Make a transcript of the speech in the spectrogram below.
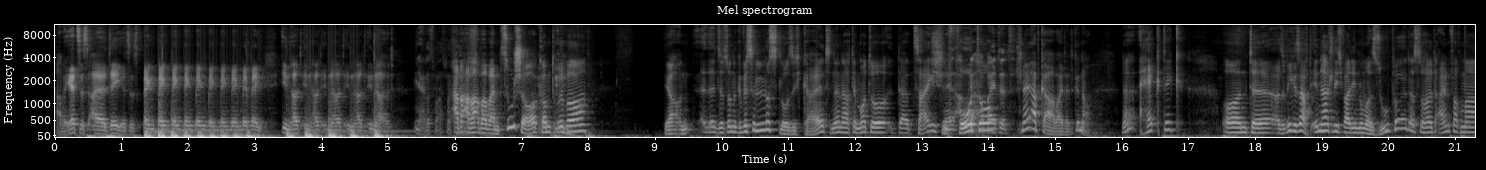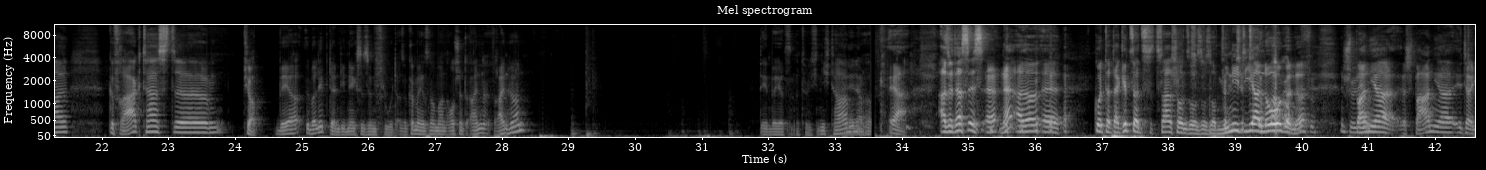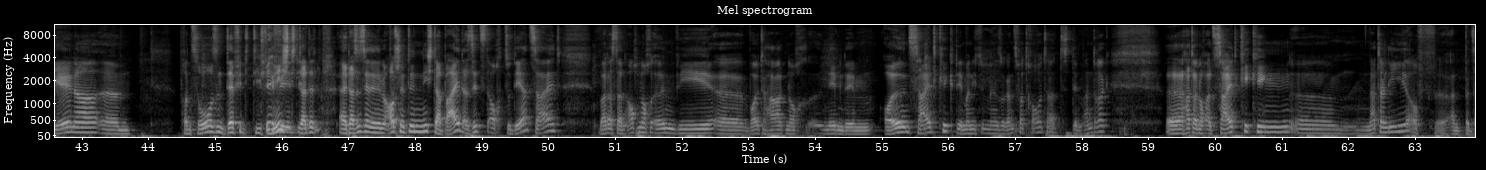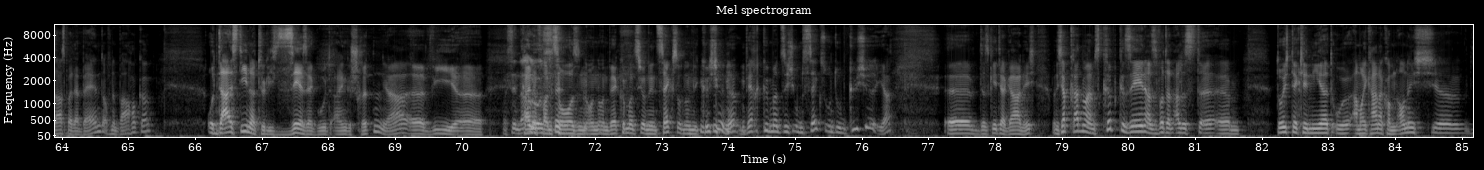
Aber jetzt ist ARD, jetzt ist Bang, Bang, Bang, Bang, Bang, Bang, Bang, Bang, Bang, Bang. Inhalt, Inhalt, Inhalt, Inhalt, Inhalt. Ja, das war's wahrscheinlich. Aber, aber, aber beim Zuschauer kommt rüber, ja, und äh, so eine gewisse Lustlosigkeit, ne, nach dem Motto, da zeige ich Schnell ein Foto. abgearbeitet. Schnell abgearbeitet, genau. Ne, Hektik. Und äh, also wie gesagt, inhaltlich war die Nummer super, dass du halt einfach mal gefragt hast, äh, tja, wer überlebt denn die nächste Sintflut? Also können wir jetzt nochmal einen Ausschnitt rein, reinhören. Den wir jetzt natürlich nicht haben. Ja, also das ist, äh, ne, also äh, gut, da, da gibt es zwar schon so, so, so Mini-Dialoge, ne? Spanier, Spanier, Italiener, ähm, Franzosen definitiv, nicht. Definitiv. Das, äh, das ist ja in den Ausschnitten nicht dabei. Da sitzt auch zu der Zeit, war das dann auch noch irgendwie, äh, wollte Harald noch neben dem ollen Sidekick, dem man nicht mehr so ganz vertraut hat, dem Andrak, äh, hat er noch als Sidekicking äh, Natalie auf, äh, an, saß bei der Band auf einem Barhocker. Und da ist die natürlich sehr, sehr gut eingeschritten, ja, äh, wie äh, keine los? Franzosen und, und wer kümmert sich um den Sex und um die Küche, ne? Wer kümmert sich um Sex und um Küche, ja? Äh, das geht ja gar nicht. Und ich habe gerade mal im Skript gesehen, also es wird dann alles äh, ähm, durchdekliniert. Amerikaner kommen auch nicht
